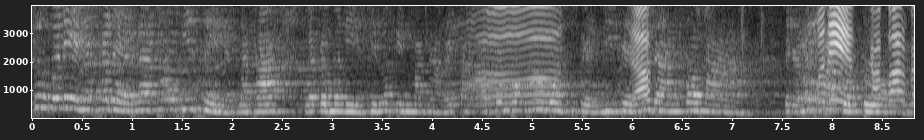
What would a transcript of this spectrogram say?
ซึ่งมื้อนี้นะคะแด้ราคาพิเศษนะคะ แล้วก็มือนี้ศิลปินมางานหลตาบนพวกเฮาบนสเปนดีเจที่ดังก็มา แต่ไม่มื่อปรานี้กฏตัวกลับบ้านไป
